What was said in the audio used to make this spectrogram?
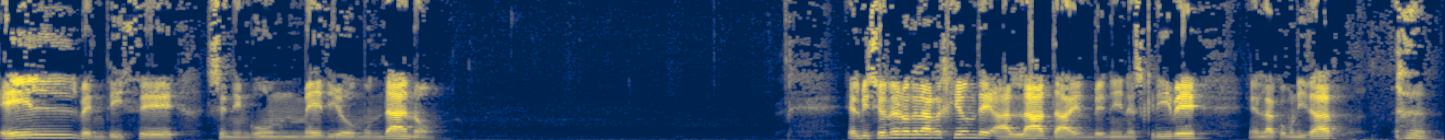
Él bendice sin ningún medio mundano. El misionero de la región de Alada en Benín escribe en la comunidad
